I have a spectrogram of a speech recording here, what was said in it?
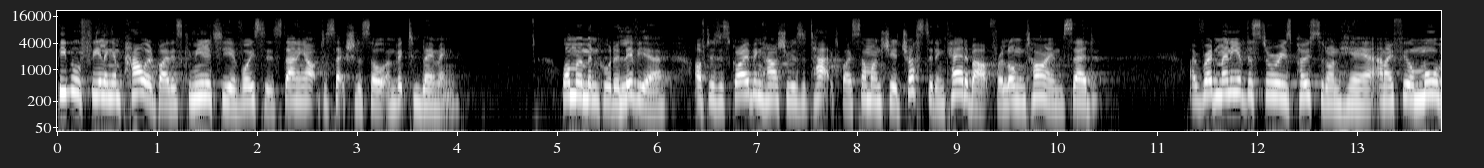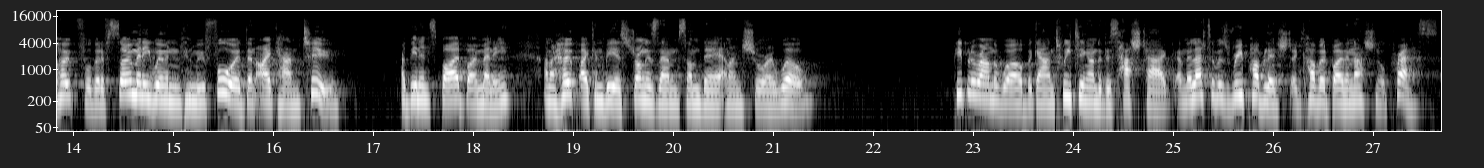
People feeling empowered by this community of voices standing up to sexual assault and victim blaming. One woman called Olivia, after describing how she was attacked by someone she had trusted and cared about for a long time, said, I've read many of the stories posted on here, and I feel more hopeful that if so many women can move forward, then I can too. I've been inspired by many, and I hope I can be as strong as them someday, and I'm sure I will. People around the world began tweeting under this hashtag, and the letter was republished and covered by the national press,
